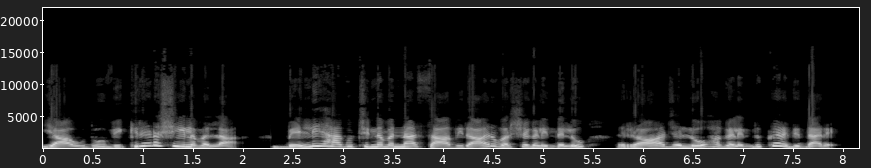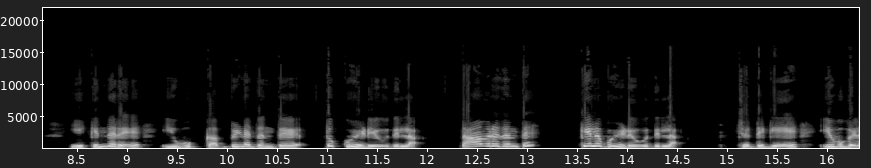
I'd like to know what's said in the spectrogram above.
ಯಾವುದು ವಿಕಿರಣಶೀಲವಲ್ಲ. ಬೆಳ್ಳಿ ಹಾಗೂ ಚಿನ್ನವನ್ನ ಸಾವಿರಾರು ವರ್ಷಗಳಿಂದಲೂ ರಾಜಲೋಹಗಳೆಂದು ಕರೆದಿದ್ದಾರೆ. ಏಕೆಂದರೆ ಇವು ಕಬ್ಬಿಣದಂತೆ ತುಕ್ಕು ಹಿಡಿಯುವುದಿಲ್ಲ, ತಾಮ್ರದಂತೆ ಕೆಲಬು ಹಿಡಿಯುವುದಿಲ್ಲ. ಜೊತೆಗೆ ಇವುಗಳ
